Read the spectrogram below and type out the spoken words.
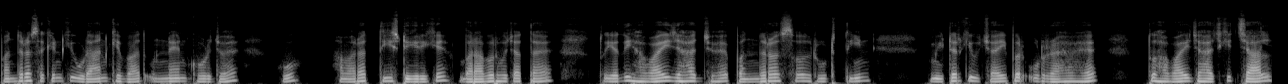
15 सेकंड की उड़ान के बाद उन्नयन कोड जो है, वो हमारा 30 डिग्री के बराबर हो जाता है। तो यदि हवाई जहाज़ जो है 1500 रूट तीन मीटर की ऊंचाई पर उड़ रहा है तो हवाई जहाज़ की चाल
